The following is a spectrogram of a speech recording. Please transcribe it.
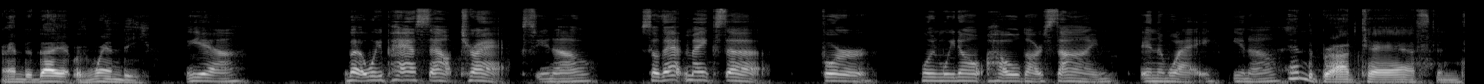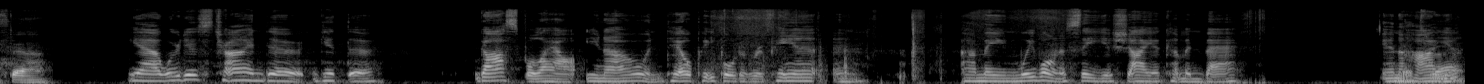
And today it was windy. Yeah. But we pass out tracks, you know? So that makes up for when we don't hold our sign in a way, you know? And the broadcast and stuff. Yeah, we're just trying to get the gospel out, you know, and tell people to repent. And I mean, we want to see Yeshaya coming back in That's Ahaya. right.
